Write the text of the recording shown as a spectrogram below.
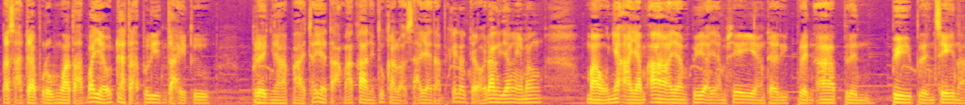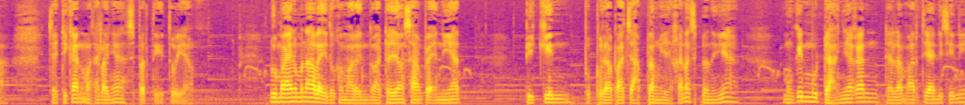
Pas ada promo atau apa ya udah tak beli. Entah itu brandnya apa aja ya tak makan. Itu kalau saya. Tapi kan ada orang yang emang maunya ayam A, ayam B, ayam C yang dari brand A, brand B, brand C. Nah, jadi kan masalahnya seperti itu ya. Lumayan menarik itu kemarin tuh. Ada yang sampai niat bikin beberapa cabang ya. Karena sebenarnya mungkin mudahnya kan dalam artian di sini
